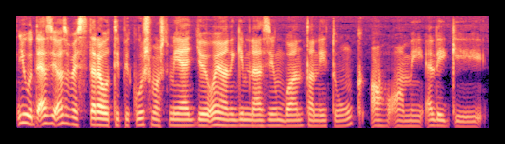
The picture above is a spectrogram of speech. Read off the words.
jó, de ez az vagy sztereotipikus, most mi egy olyan gimnáziumban tanítunk, ami eléggé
